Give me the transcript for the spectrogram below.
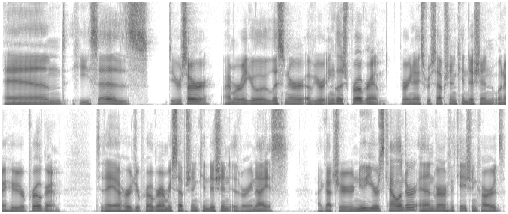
And he says, Dear Sir, I'm a regular listener of your English program. Very nice reception condition when I hear your program. Today I heard your program reception condition is very nice. I got your New Year's calendar and verification cards.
